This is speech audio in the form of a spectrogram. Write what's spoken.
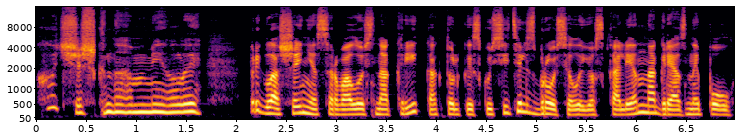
«Хочешь к нам, милый?» Приглашение сорвалось на крик, как только искуситель сбросил ее с колен на грязный пол.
